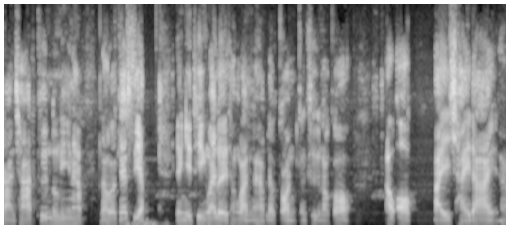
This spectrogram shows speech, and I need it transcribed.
การชาร์จขึ้นตรงนี้นะครับ เราก็แค่เสียบอย่างนี้ทิ้งไว้เลยทั้งวันนะครับ แล้วก่อนกลางคืนเราก็เอาออกไปใช้ได้นะครับ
